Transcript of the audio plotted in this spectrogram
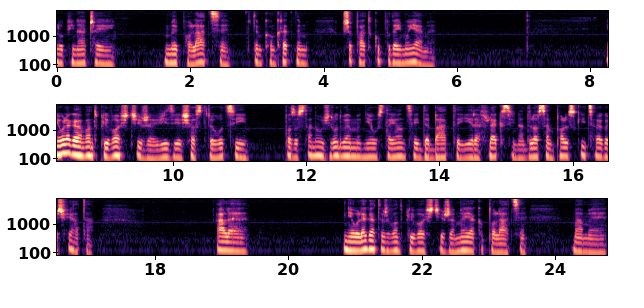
lub inaczej my, Polacy, w tym konkretnym przypadku podejmujemy. Nie ulega wątpliwości, że wizje siostry Łucji pozostaną źródłem nieustającej debaty i refleksji nad losem Polski i całego świata. Ale nie ulega też wątpliwości, że my, jako Polacy, mamy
